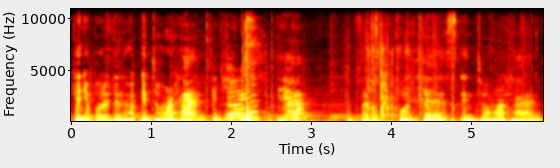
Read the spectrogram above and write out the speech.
Can you put it in her, into her hand, Victoria? Yeah? Let's put this into her hand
